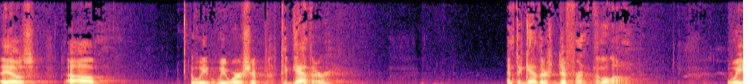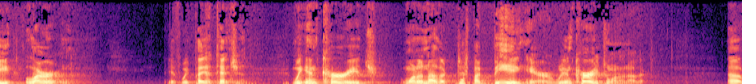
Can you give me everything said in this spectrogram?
is uh, we, we worship together, and together is different than alone. We learn if we pay attention. We encourage one another. Just by being here, we encourage one another. Uh,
